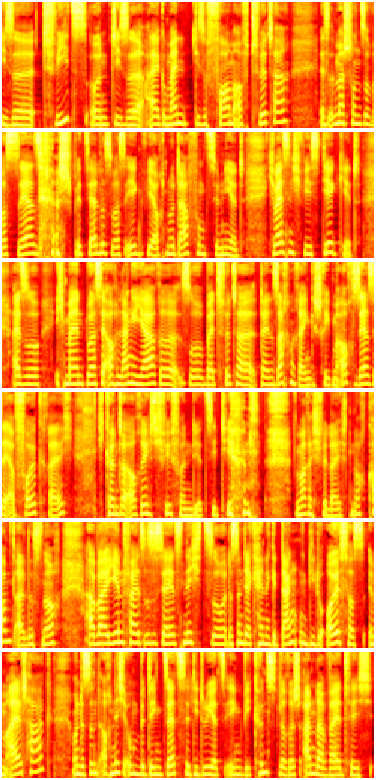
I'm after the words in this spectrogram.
diese Tweets und diese allgemein, diese Form auf Twitter ist immer schon so was sehr, sehr Spezielles, was irgendwie auch nur da funktioniert. Ich weiß nicht, wie es dir geht. Also, ich meine, du hast ja auch lange Jahre so bei Twitter deine Sachen reingeschrieben, auch sehr, sehr erfolgreich. Ich könnte auch richtig viel von dir zitieren. Mache ich vielleicht noch, kommt alles noch. Aber jedenfalls ist es ja jetzt nicht so, das sind ja keine Gedanken, die du äußerst im Alltag und es sind auch nicht unbedingt Sätze, die du jetzt irgendwie künstlerisch anderweitig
